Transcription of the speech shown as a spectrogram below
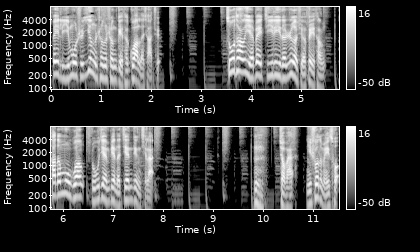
被李牧是硬生生给他灌了下去，苏汤也被激励的热血沸腾，他的目光逐渐变得坚定起来。嗯，小白，你说的没错，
